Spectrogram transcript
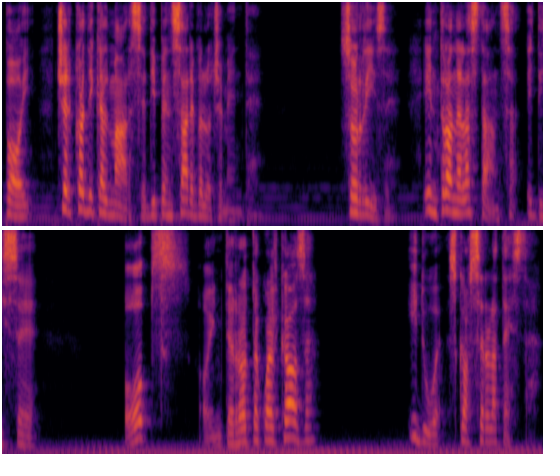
Poi cercò di calmarsi e di pensare velocemente. Sorrise, entrò nella stanza e disse Ops, ho interrotto qualcosa? I due scossero la testa.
